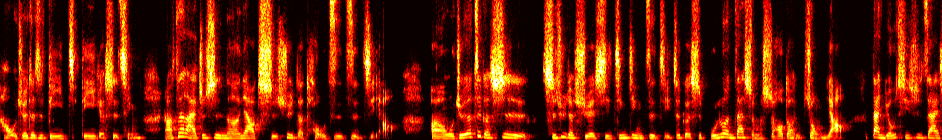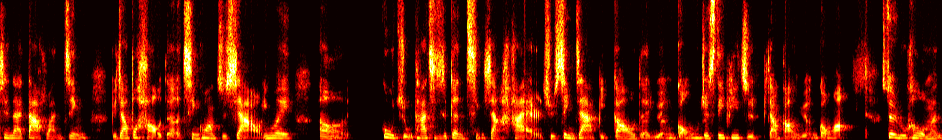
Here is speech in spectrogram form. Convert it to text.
好，我觉得这是第一第一个事情。然后再来就是呢，要持续的投资自己啊、哦。嗯、我觉得这个是持续的学习精进自己，这个是不论在什么时候都很重要。但尤其是在现在大环境比较不好的情况之下哦，因为呃。雇主他其实更倾向 hire 去性价比高的员工，就 CP 值比较高的员工啊、哦。所以如何我们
